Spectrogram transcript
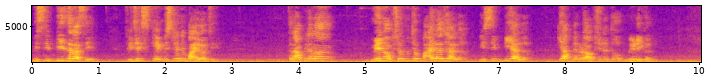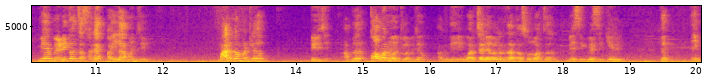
पी सी पी जर असेल फिजिक्स केमिस्ट्री आणि बायोलॉजी तर आपल्याला मेन ऑप्शन म्हणजे बायोलॉजी आलं पी सी बी आलं की आपल्याकडे ऑप्शन येतो मेडिकल. मी मेडिकलचा सगळ्यात पहिला म्हणजे मार्ग म्हटलं पी जी आपलं कॉमन म्हटलं म्हणजे अगदी वरच्या लेवलला जाता सुरुवात जर बेसिक बेसिक केली तर एक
